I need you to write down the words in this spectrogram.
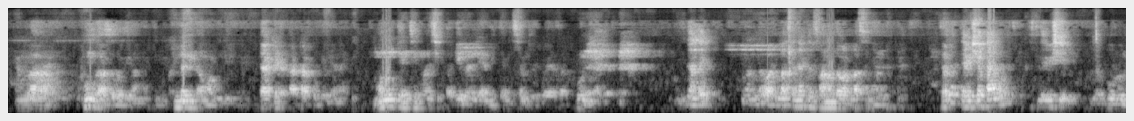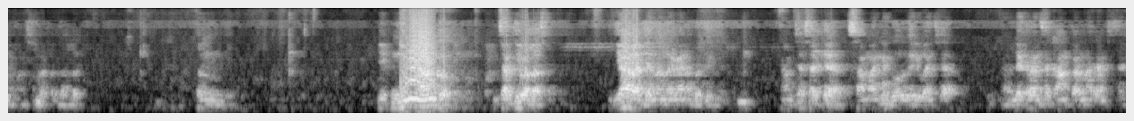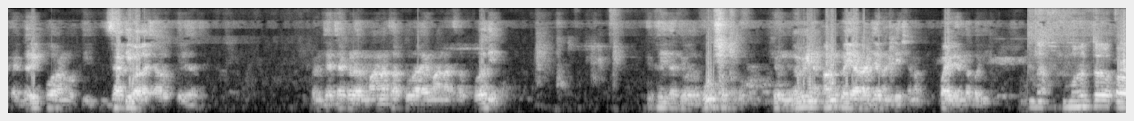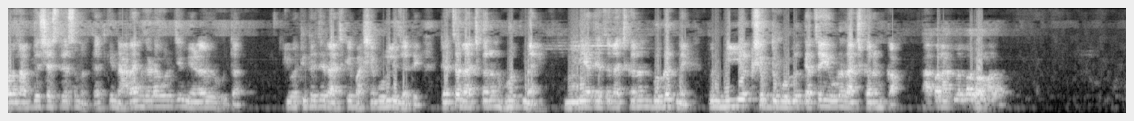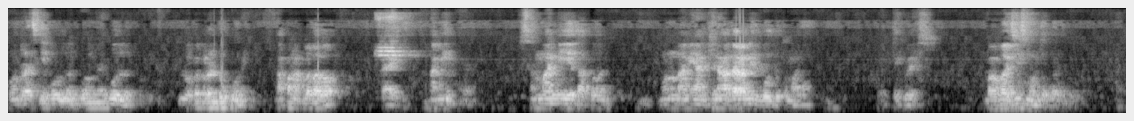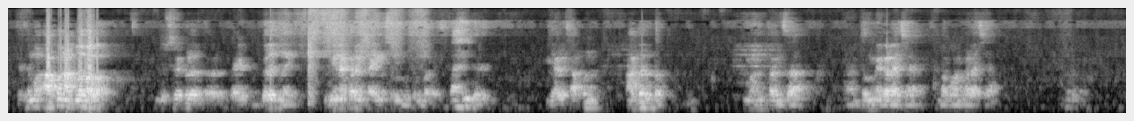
त्यांना खून का करू दिला नाही तुम्ही? खंडणी का मागू दिली नाही? पॅकेट का टाकू दिले नाही? म्हणून त्यांची मानसिकता बिघडली आणि त्यांनी समजून वयाचा खून झाला. आनंद वाटला असं नाही आनंद वाटला असं नाही तर त्याविषयी काय बोल? त्याविषयी बोलू नये माणसाला झालं. पण एक नवीन अंक जातीवाला या राज्यांना नव्यानं बदलले. आमच्यासारख्या सामान्य गोरगरिबांच्या लेकरांचं काम करणाऱ्या आमच्यासारख्या गरीब पोरांवरती जातीवादाचे आरोप केले जाते पण ज्याच्याकडं मानाचा तुरा आहे मानाचं पद आहे तिथेही जातीवाद होऊ शकतो. किंवा नवीन अंक या राज्यानं देशानं पहिल्यांदा ना- महंत नामदेव शास्त्री असं म्हणतात की नारायणगडावर जे मेळावे होतात किंवा तिथे जे राजकीय भाषा बोलली जाते त्याचं राजकारण होत नाही. मीडिया त्याचं राजकारण बघत नाही. पण मी एक शब्द बोललो त्याचं एवढं राजकारण का? आपण आपलं बघावं मला. कोण राजकीय बोललं कोण नाही बोललं लोकांकडे डुकू नये. आपण आपलं बघावं काय आम्ही सन्माननीय येत आपण. म्हणून आम्ही आणखीन आधारानेच बोलतो तुम्हाला. प्रत्येक वेळेस. बाबाजीच म्हणतो त्याच्यामुळे आपण आपलं बाबा. दुसऱ्याकडं काही गरज नाही. विनाकारण काही नसेल लुटून बघायचं काही गरज नाही. ज्यावेळेस आपण आदर करतो. महंतांचा अं, भगवानगडाच्या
